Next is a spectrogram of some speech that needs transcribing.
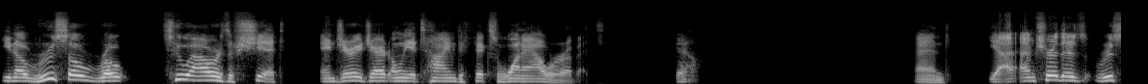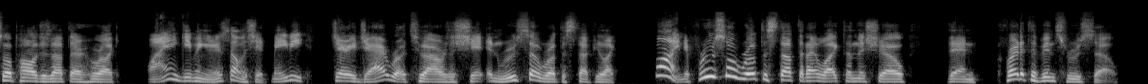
you know, Russo wrote two hours of shit, and Jerry Jarrett only had time to fix one hour of it. Yeah. And yeah, I'm sure there's Russo apologists out there who are like, well, I ain't giving Russo the shit. Maybe Jerry Jarrett wrote two hours of shit and Russo wrote the stuff you like. Fine. If Russo wrote the stuff that I liked on this show, then credit to Vince Russo.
